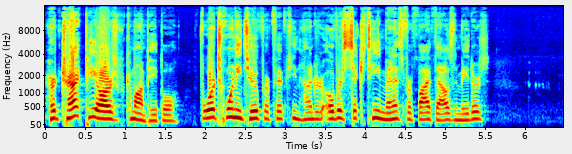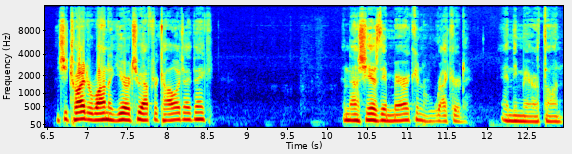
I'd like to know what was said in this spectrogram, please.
her track PRs, come on, people 422 for 1500, over 16 minutes for 5,000 meters. And she tried to run a year or two after college, I think. And now she has the American record in the marathon.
